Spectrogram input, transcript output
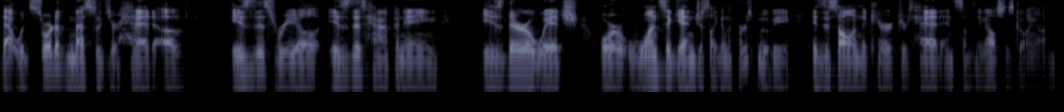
that would sort of mess with your head of, "Is this real? Is this happening? Is there a witch?" Or once again, just like in the first movie, "Is this all in the character's head and something else is going on?"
